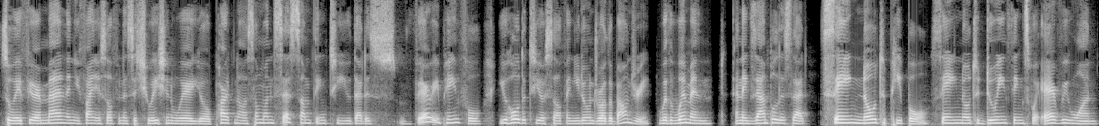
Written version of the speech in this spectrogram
So if you're a man and you find yourself in a situation where your partner or someone says something to you that is very painful, you hold it to yourself and you don't draw the boundary. With women, an example is that saying no to people, saying no to doing things for everyone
